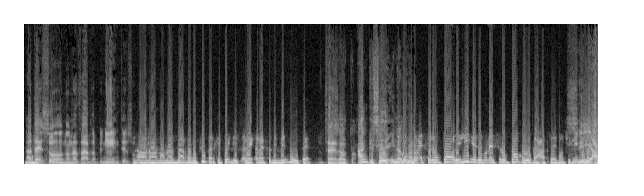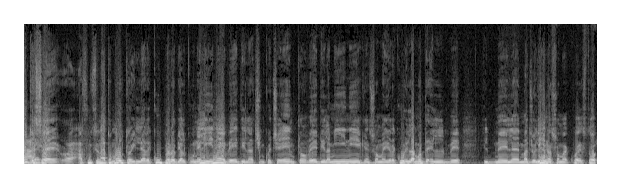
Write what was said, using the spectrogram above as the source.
adesso non azzarda più niente insomma No, no, non azzardano più perché poi restano invendute. Certo. Esatto, anche se in Quindi alcuni... devono essere un po', le linee devono essere un po' omologate, non c'è niente Sì, da anche fare. se eh, ha funzionato molto il recupero di alcune linee, vedi la 500, vedi la Mini, che insomma il, recu- la mod- il, il, maggiolino, insomma questo,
